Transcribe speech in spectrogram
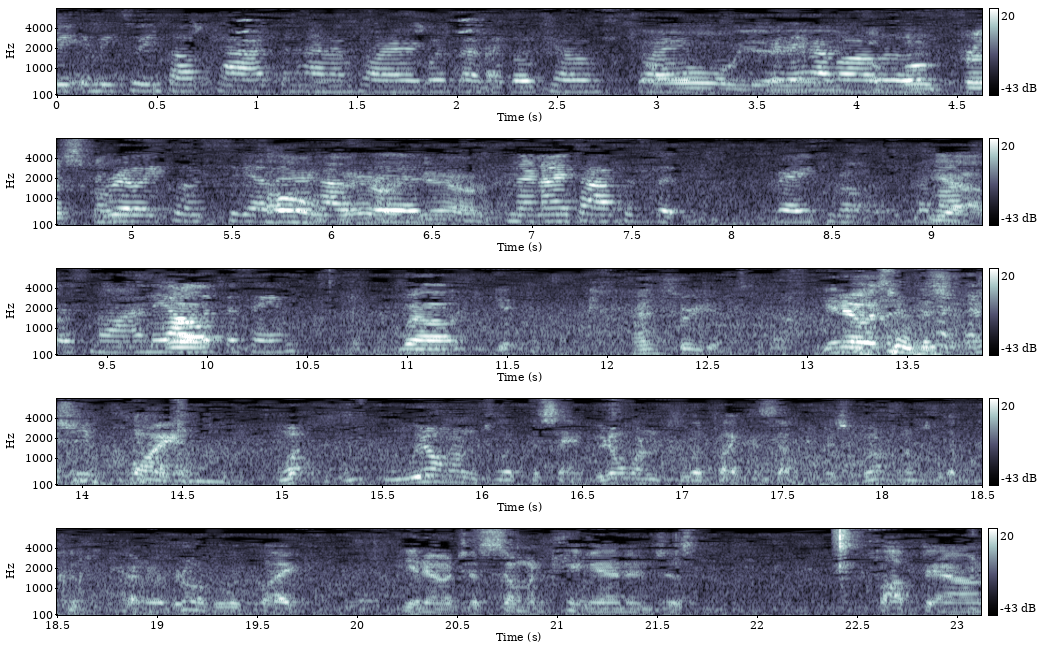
in between South Pass and Highland Park, what's that, like Oak Hill Drive? Oh, yeah, Where they have all Above those Fresco. really close together Oh, houses. there, yeah. And they're nice houses, but very small. The Yeah. lots are small, and they Well- all look the same. well, it, Answer you. you know, it's an interesting point. What, we don't want them to look the same. We don't want them to look like a subdivision. We don't want them to look cookie cutter. We don't want them to look like, you know, just someone came in and just plopped down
